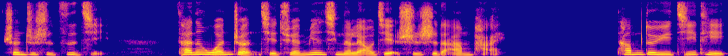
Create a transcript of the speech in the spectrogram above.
甚至是自己，才能完整且全面性的了解世事的安排。他们对于集体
